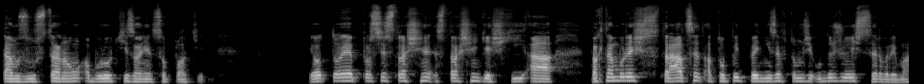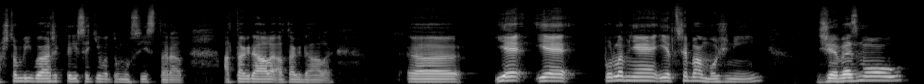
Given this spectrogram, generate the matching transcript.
tam zůstanou a budou ti za něco platit. Jo, to je prostě strašně, strašně těžký a pak tam budeš ztrácet a topit peníze v tom, že udržuješ servery, máš tam vývojáře, který se ti o to musí starat a tak dále a tak dále. Uh, je, je, podle mě je třeba možný, že vezmou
